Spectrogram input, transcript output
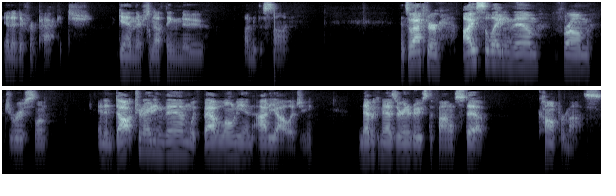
in a different package. Again, there's nothing new under the sun. And so, after isolating them from Jerusalem and indoctrinating them with Babylonian ideology, Nebuchadnezzar introduced the final step compromise.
